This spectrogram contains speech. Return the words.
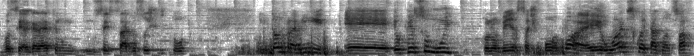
você, a galera que não, não sei se sabe, eu sou escritor, então, para mim, é, eu penso muito quando eu vejo essas porra. Porra, eu antes, coitado do só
